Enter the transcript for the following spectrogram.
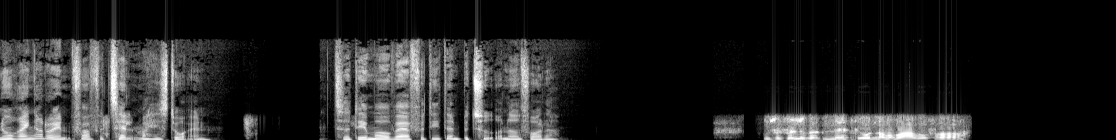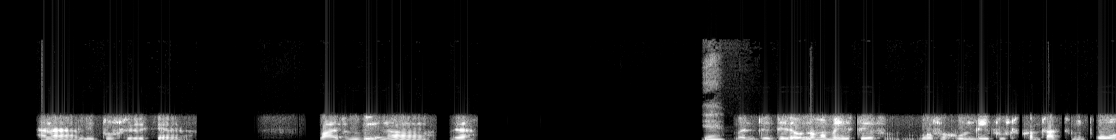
Nu ringer du ind for at fortælle mig historien. Så det må jo være, fordi den betyder noget for dig. Men selvfølgelig gør den det. Det undrer mig bare, hvorfor han er lige pludselig ikke øh, var i familien. Og, ja. Ja, Men det, det, der undrer mig mest, det er, hvorfor hun lige pludselig kontakter min bror.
